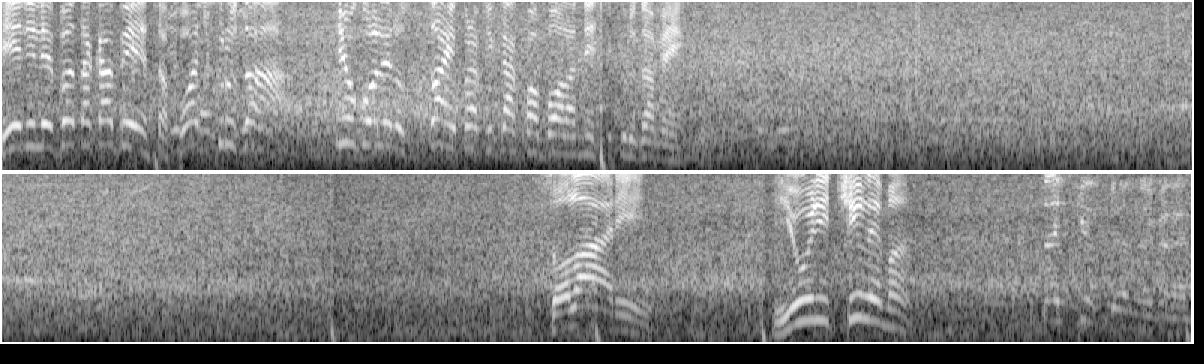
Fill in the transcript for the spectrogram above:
Ele levanta a cabeça, pode cruzar. E o goleiro sai para ficar com a bola nesse cruzamento. Solari. Yuri Tillemans. Está esquentando, né, galera?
